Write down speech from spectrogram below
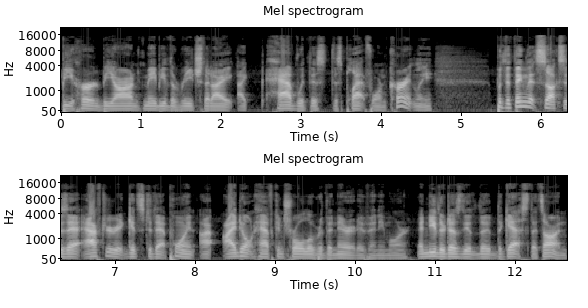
be heard beyond maybe the reach that I, I have with this this platform currently. But the thing that sucks is that after it gets to that point, I, I don't have control over the narrative anymore. And neither does the, the, the guest that's on.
